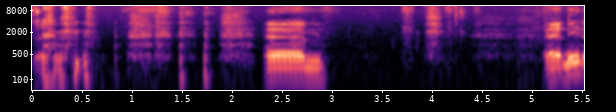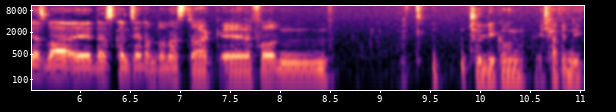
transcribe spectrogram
ähm, äh, nee, das war äh, das Konzert am Donnerstag äh, von. Entschuldigung, ich habe in die,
